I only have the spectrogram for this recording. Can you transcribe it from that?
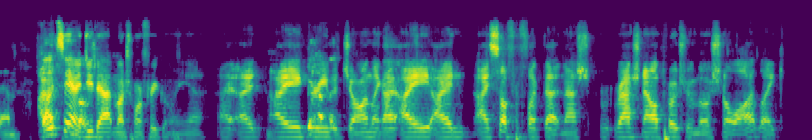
them I would say I do that much more frequently. Yeah, I I, I agree Yeah. with John. Like I I I, I self reflect that nas- rationale approach to emotion a lot. Like,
